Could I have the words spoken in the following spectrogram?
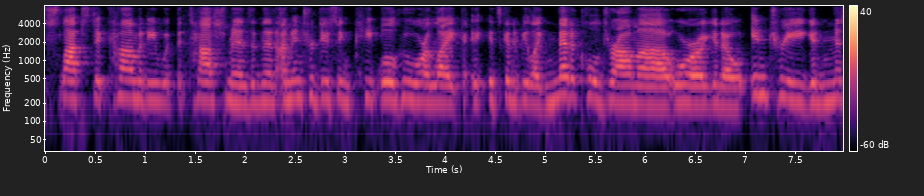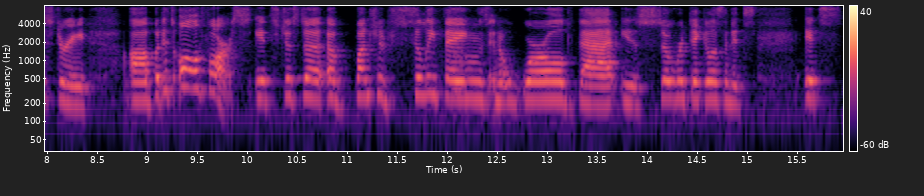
slapstick comedy with the Tashmans, and then I'm introducing people who are like it's going to be like medical drama or you know intrigue and mystery, uh, but it's all a farce. It's just a, a bunch of silly things in a world that is so ridiculous, and it's it's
